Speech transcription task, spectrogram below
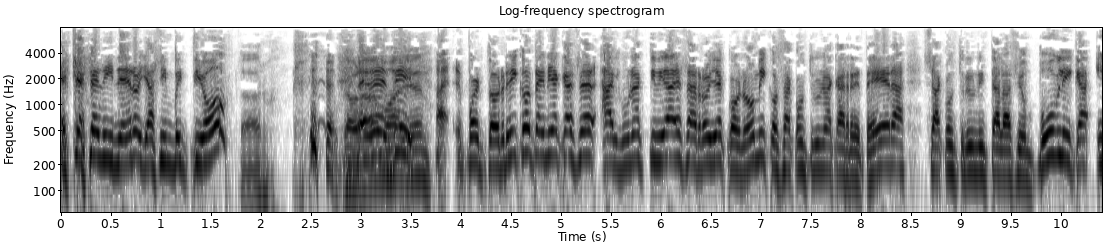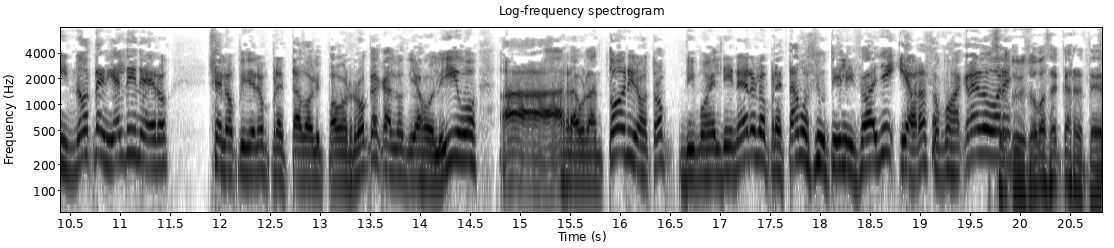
Es que ese dinero ya se invirtió. Claro. Es decir, Puerto Rico tenía que hacer alguna actividad de desarrollo económico, se ha construido una carretera, se ha construido una instalación pública y no tenía el dinero se lo pidieron prestado a Luis Pavón Roca, a Carlos Díaz Olivo, a Raúl Antonio, nosotros dimos el dinero, lo prestamos, se utilizó allí y ahora somos acreedores. Se utilizó para hacer carreteras,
